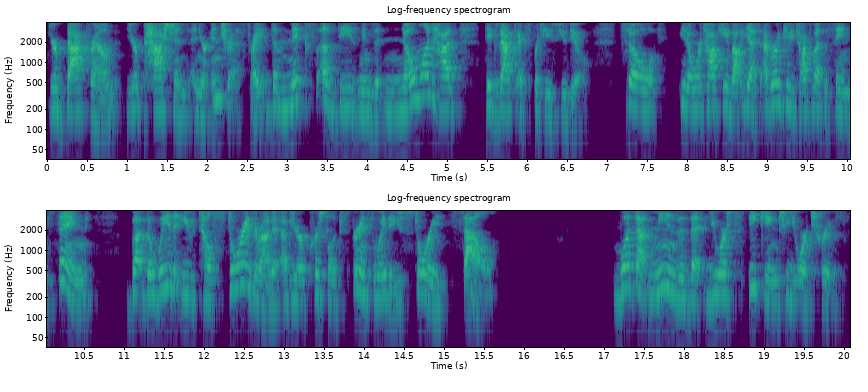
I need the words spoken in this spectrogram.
your background, your passions, and your interest, right? The mix of these means that no one has the exact expertise you do. So, you know, we're talking about, yes, everyone can be talking about the same thing, but the way that you tell stories around it of your personal experience, the way that you story sell, what that means is that you are speaking to your truth.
